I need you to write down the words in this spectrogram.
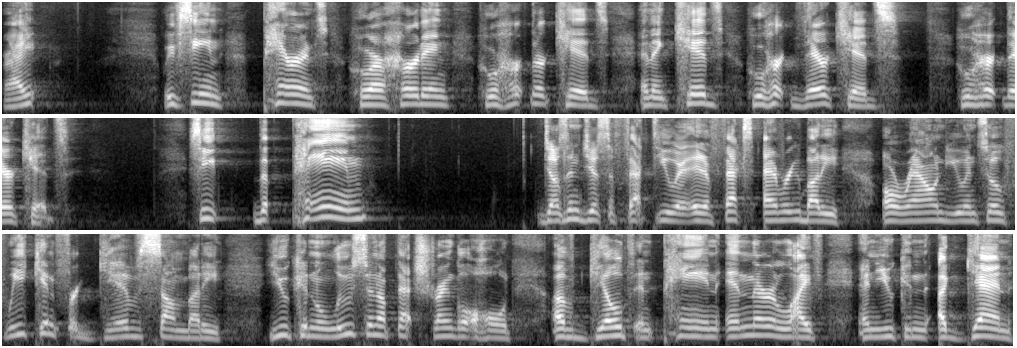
right? We've seen parents who are hurting, who hurt their kids, and then kids who hurt their kids, who hurt their kids. See, the pain doesn't just affect you, it affects everybody around you. And so, if we can forgive somebody, you can loosen up that stranglehold of guilt and pain in their life, and you can, again,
